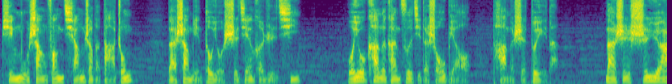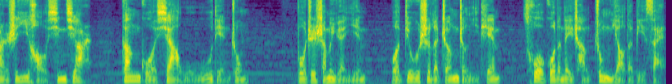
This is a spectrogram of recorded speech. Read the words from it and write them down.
屏幕上方墙上的大钟，那上面都有时间和日期。我又看了看自己的手表，他们是对的，那是十月二十一号星期二，刚过下午五点钟。不知什么原因，我丢失了整整一天，错过了那场重要的比赛。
